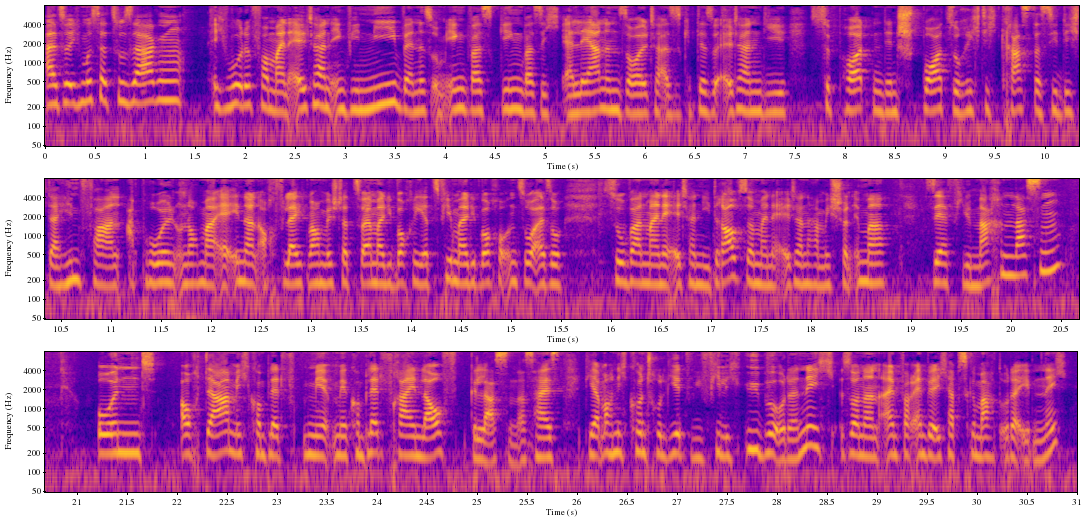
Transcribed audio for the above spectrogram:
Also ich muss dazu sagen, ich wurde von meinen Eltern irgendwie nie, wenn es um irgendwas ging, was ich erlernen sollte. Also es gibt ja so Eltern, die supporten den Sport so richtig krass, dass sie dich da hinfahren, abholen und nochmal erinnern, auch vielleicht machen wir statt zweimal die Woche jetzt viermal die Woche und so. Also so waren meine Eltern nie drauf, sondern meine Eltern haben mich schon immer sehr viel machen lassen. Und auch da mich komplett, mir, mir komplett freien Lauf gelassen. Das heißt, die haben auch nicht kontrolliert, wie viel ich übe oder nicht, sondern einfach entweder ich habe es gemacht oder eben nicht.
